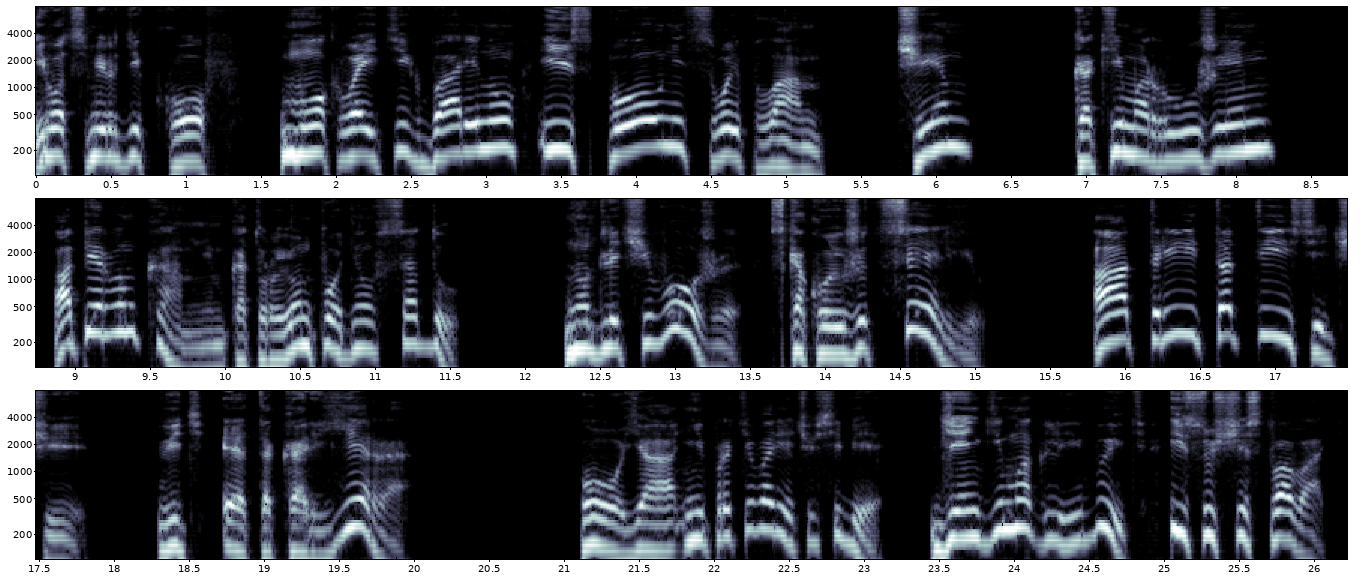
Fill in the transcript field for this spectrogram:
И вот Смердяков мог войти к барину и исполнить свой план. Чем? Каким оружием? А первым камнем, который он поднял в саду. Но для чего же? С какой же целью? А три-то тысячи! Ведь это карьера! О, я не противоречу себе. Деньги могли быть и существовать.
